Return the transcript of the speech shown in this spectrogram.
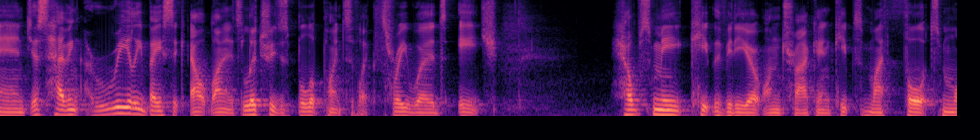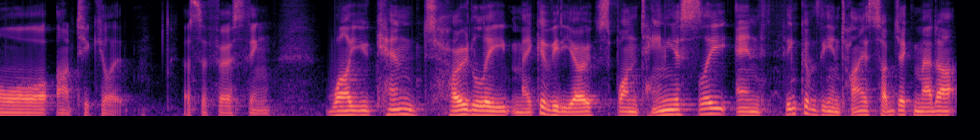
And just having a really basic outline, it's literally just bullet points of like three words each, helps me keep the video on track and keeps my thoughts more articulate. That's the first thing while you can totally make a video spontaneously and think of the entire subject matter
